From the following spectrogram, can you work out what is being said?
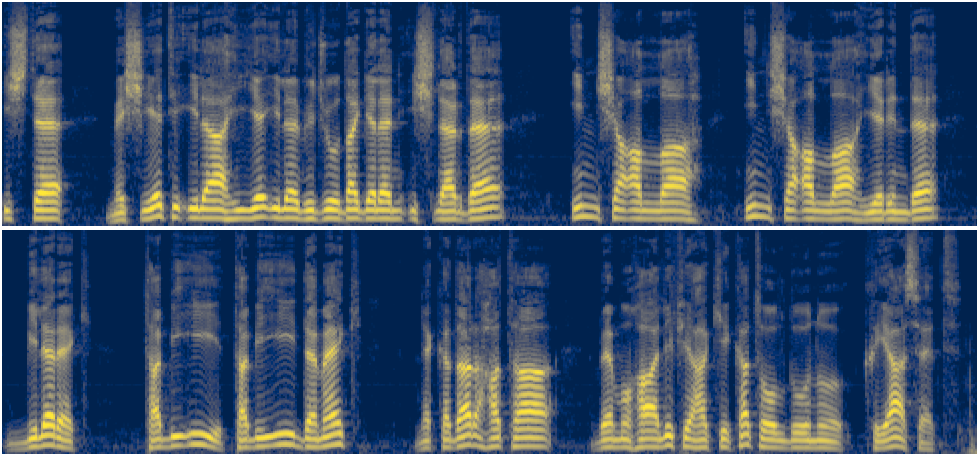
İşte meşiyeti ilahiye ile vücuda gelen işlerde, inşaallah, inşaallah yerinde bilerek, tabii, tabii demek, ne kadar hata ve muhalifi hakikat olduğunu kıyas et.''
